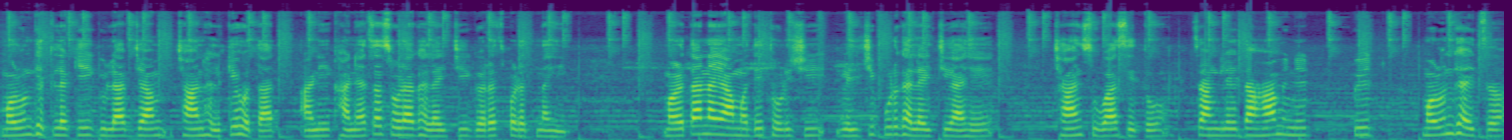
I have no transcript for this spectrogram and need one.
मळून घेतलं की गुलाबजाम छान हलके होतात आणि खाण्याचा सोडा घालायची गरज पडत नाही. मळताना यामध्ये थोडीशी वेलची पूड घालायची आहे. छान सुवास येतो. चांगले दहा मिनिट पीठ मळून घ्यायचं.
